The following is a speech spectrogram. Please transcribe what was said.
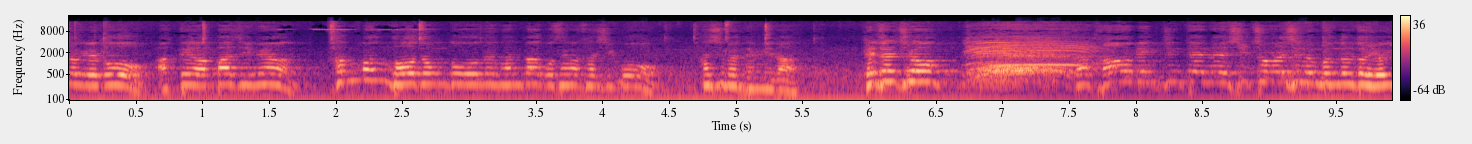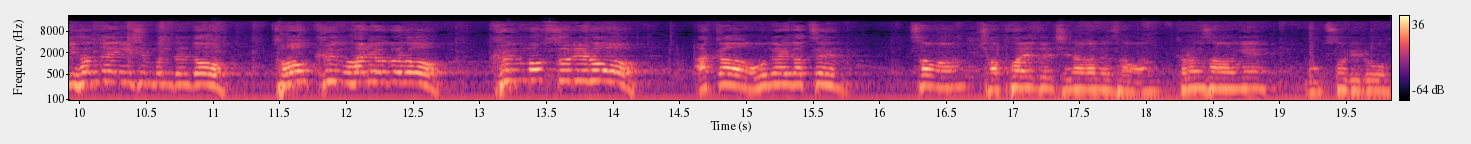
적에도 악대가 빠지면 한 번 더 정도는 한다고 생각하시고 하시면 됩니다. 괜찮죠? 네! 자, 다음 행진 때는 시청하시는 분들도 여기 현장에 계신 분들도 더 큰 화력으로 큰 목소리로 아까 오늘 같은 상황, 좌파 애들 지나가는 상황, 그런 상황에 목소리로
